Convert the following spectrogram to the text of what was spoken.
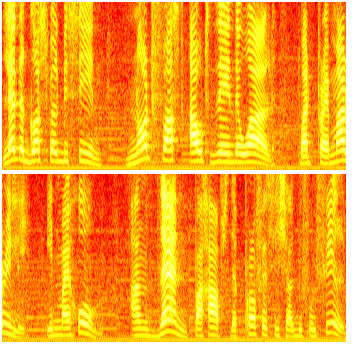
Let the gospel be seen, not first out there in the world, but primarily in my home. And then perhaps the prophecy shall be fulfilled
